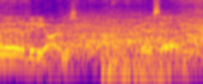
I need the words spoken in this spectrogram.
little bitty arms. Kind of sad.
